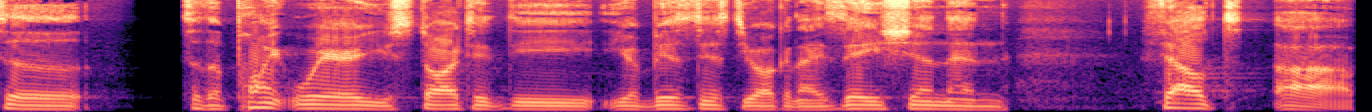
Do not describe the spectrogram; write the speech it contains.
to to the point where you started the your business, the organization, and felt uh,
